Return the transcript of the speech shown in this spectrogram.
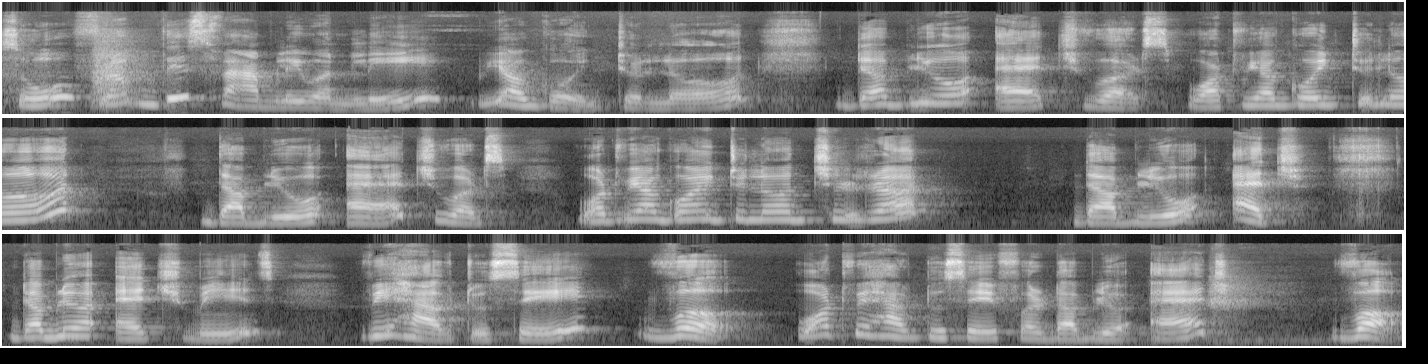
so from this family only, we are going to learn WH words. What we are going to learn? WH words. What we are going to learn, children? WH. WH means we have to say were. What we have to say for WH? Were.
